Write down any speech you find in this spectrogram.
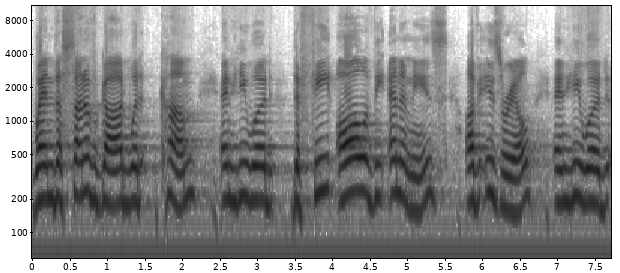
when the Son of God would come and he would defeat all of the enemies of Israel, and he would,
